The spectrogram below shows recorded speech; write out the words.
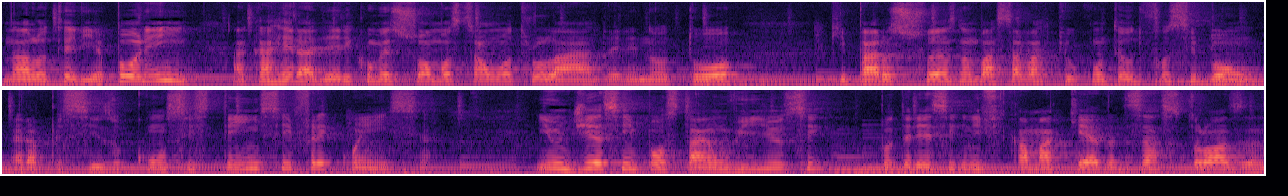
na loteria. Porém, a carreira dele começou a mostrar um outro lado. Ele notou que para os fãs não bastava que o conteúdo fosse bom, era preciso consistência e frequência. E um dia sem postar um vídeo poderia significar uma queda desastrosa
